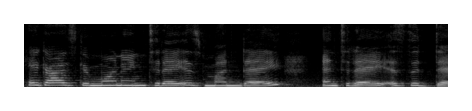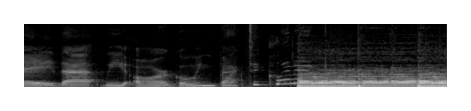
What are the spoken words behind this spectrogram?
Hey guys, good morning. Today is Monday, and today is the day that we are going back to clinic.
